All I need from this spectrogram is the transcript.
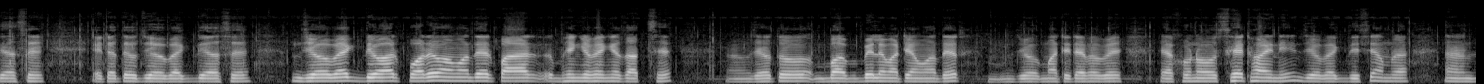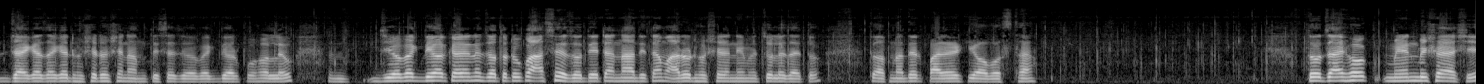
দিয়ে আছে, এটাতেও জিও ব্যাগ দিয়ে আছে। জিও ব্যাগ দেওয়ার পরেও আমাদের পার ভেঙে ভেঙে যাচ্ছে। যেহেতু বেলে মাটি আমাদের মাটিটা এভাবে এখনও সেট হয়নি জিও ব্যাগ দিছি। আমরা জায়গা জায়গায় ঢসে ঢসে নামতেছে জিও ব্যাগ দেওয়ার পর হলেও। জিও ব্যাগ দেওয়ার কারণে যতটুকু আছে, যদি এটা না দিতাম আরও ঢসে নেমে চলে যেত তো আপনাদের পাড়ের কি অবস্থা? তো যাই হোক মেন বিষয় আসি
